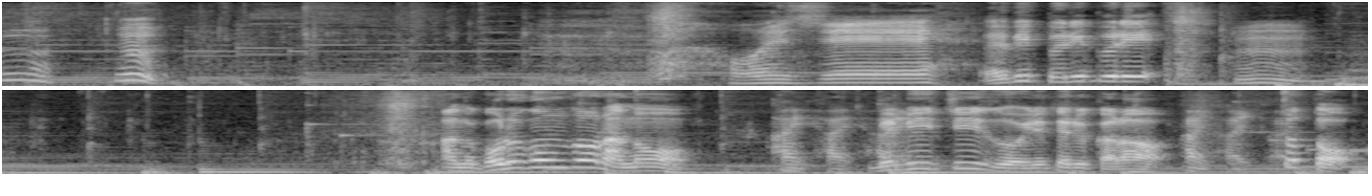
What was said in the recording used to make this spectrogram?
うん。うん。美味しい。エビプリプリ。うん。あのゴルゴンゾーラのベビーチーズを入れてるから、はいはいはい。ちょっと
